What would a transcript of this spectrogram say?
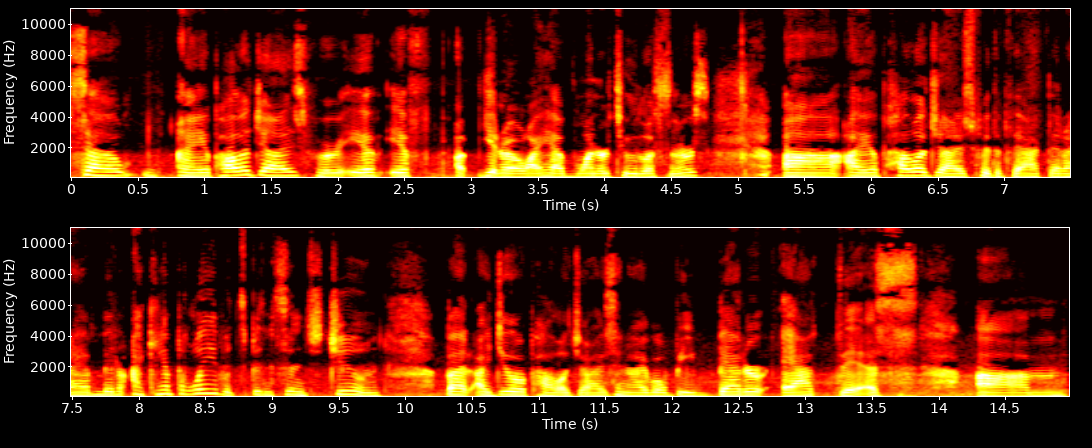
So I apologize for if, if uh, you know, I have one or two listeners. Uh, I apologize for the fact that I haven't been. I can't believe it's been since June, but I do apologize, and I will be better at this. Um,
